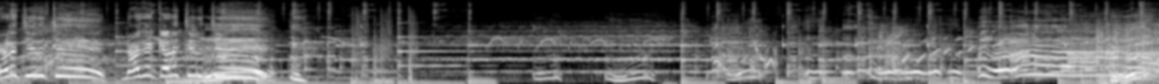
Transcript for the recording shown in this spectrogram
கிடைச்சிருச்சு நகை கிடைச்சிருச்சு Ugh!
